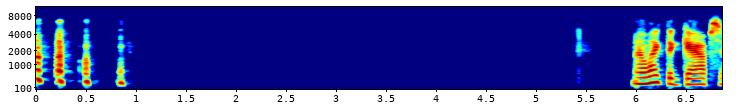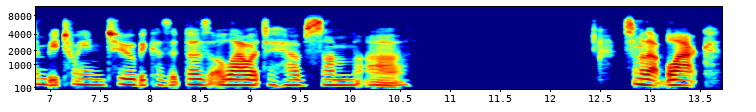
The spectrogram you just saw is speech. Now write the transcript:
I like the gaps in between too because it does allow it to have some uh, some of that black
